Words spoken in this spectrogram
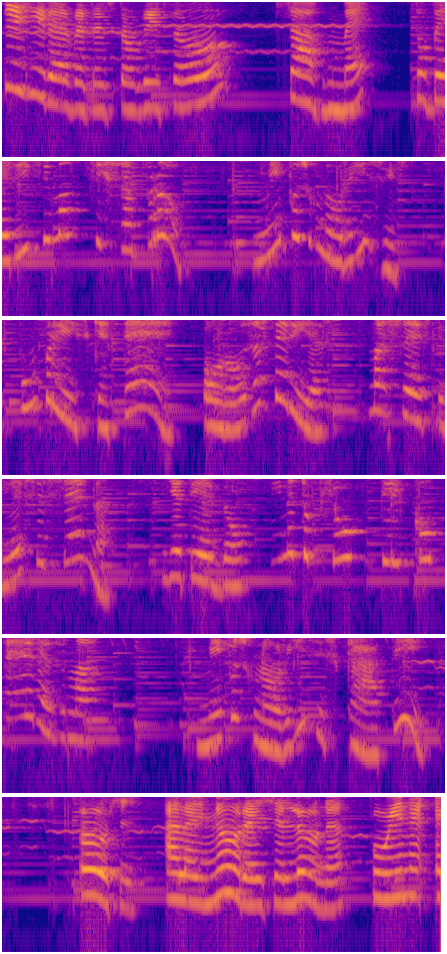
Τι γυρεύετε στο βυθό, Ψάχνουμε τον περίφημο θησαυρό. Μήπως γνωρίζεις πού βρίσκεται; Ο Ροζ Αστερίας μας έστειλε σε σένα, γιατί εδώ είναι το πιο γλυκό πέρασμα. Μήπως γνωρίζεις κάτι; Όχι, αλλά η Νόρα η Χελώνα που είναι 150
